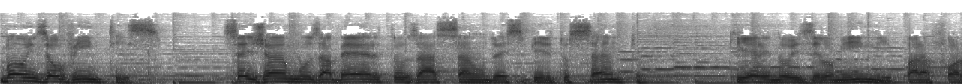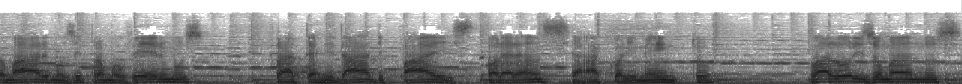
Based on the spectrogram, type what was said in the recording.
Bons ouvintes, sejamos abertos à ação do Espírito Santo, que ele nos ilumine para formarmos e promovermos fraternidade, paz, tolerância, acolhimento, valores humanos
